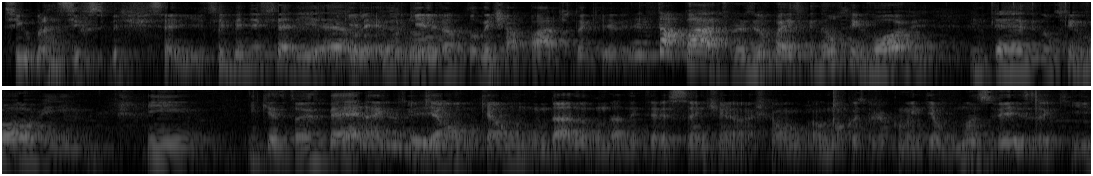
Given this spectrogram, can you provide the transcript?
Sim, o Brasil se beneficiaria. se beneficiaria. É, Porque ele, vendo- porque ele tá totalmente à parte daquele. Ele está à parte. O Brasil é um país que não se envolve, em tese, não se envolve em, em, em questões É, bélicas. que, e- que é, um, que é um, um dado, um dado interessante, acho que é um- alguma coisa que eu já comentei algumas vezes aqui.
